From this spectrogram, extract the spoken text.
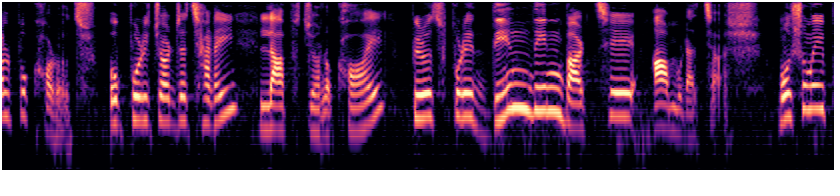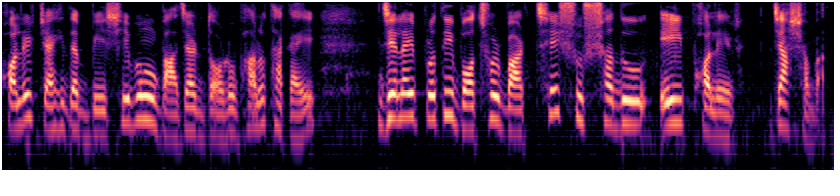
অল্প খরচ ও পরিচর্যা ছাড়াই লাভজনক হয়। পিরোজপুরে দিন দিন বাড়ছে আমড়া চাষ। মৌসুমে ফলের চাহিদা বেশি এবং বাজার দরও ভালো থাকায় জেলায় প্রতি বছর বাড়ছে সুস্বাদু এই ফলের চাষাবাদ।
